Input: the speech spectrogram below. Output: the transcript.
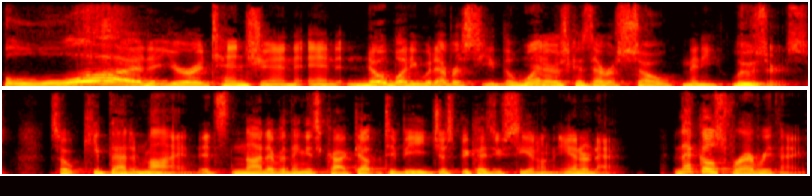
flood your attention and nobody would ever see the winners because there are so many losers. So keep that in mind. It's not everything is cracked up to be just because you see it on the internet. And that goes for everything.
